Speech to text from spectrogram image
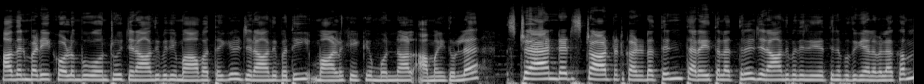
அதன்படி கொழும்பு ஒன்று ஜனாதிபதி மாவட்டத்தில் ஜனாதிபதி மாளிகைக்கு முன்னால் அமைந்துள்ள ஸ்டாண்டர்ட் ஸ்டார்டட் கட்டடத்தின் தரைத்தளத்தில் ஜனாதிபதி நிதியத்தின் புதிய அலுவலகம்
